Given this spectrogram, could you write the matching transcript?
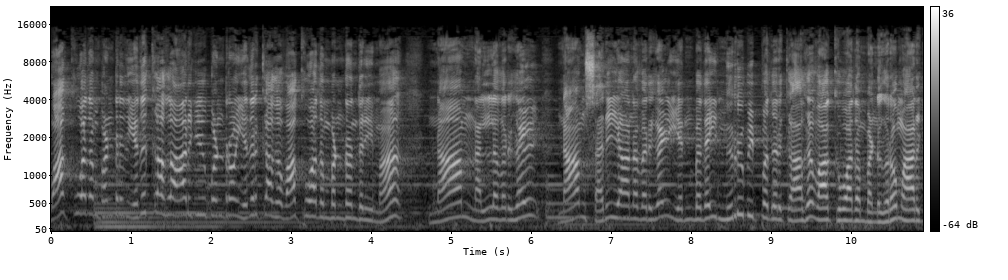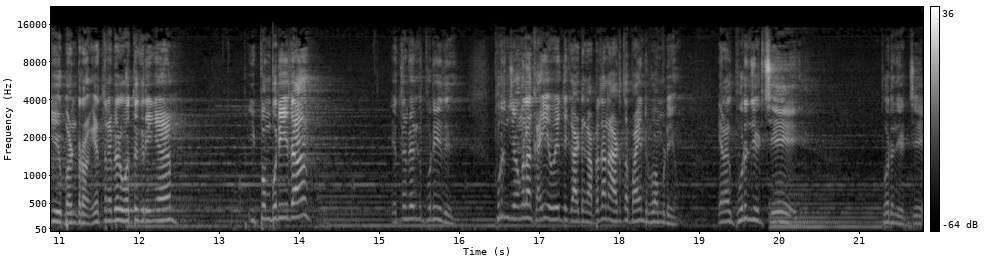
வாக்குவாதம் பண்ணுறது எதுக்காக ஆர்கியூ பண்ணுறோம் எதற்காக வாக்குவாதம் பண்ணுறோம் தெரியுமா? நாம் நல்லவர்கள் நாம் சரியானவர்கள் என்பதை நிரூபிப்பதற்காக வாக்குவாதம் பண்ணுகிறோம் ஆர்கியூ பண்ணுறோம் எத்தனை பேர் ஒத்துக்கிறீங்க? இப்போ புரியுதா? எத்தனை பேருக்கு புரியுது? புரிஞ்சவங்களாம் கையை வைத்து காட்டுங்க. அப்பதான் நான் அடுத்த பாயிண்ட் போக முடியும். எனக்கு புரிஞ்சிடுச்சு. புரிஞ்சிடுச்சு.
